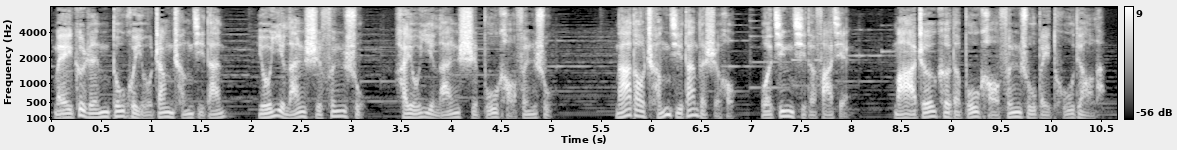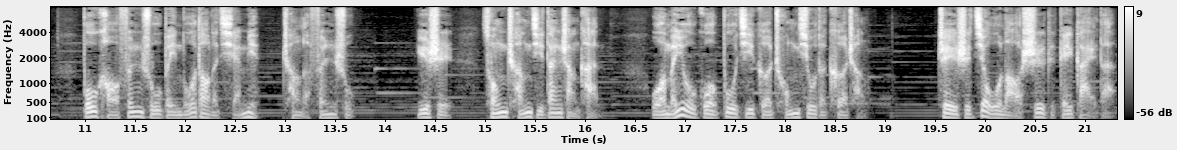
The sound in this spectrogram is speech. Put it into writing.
每个人都会有张成绩单，有一栏是分数，还有一栏是补考分数。拿到成绩单的时候，我惊奇地发现，马哲课的补考分数被涂掉了。补考分数被挪到了前面，成了分数。于是从成绩单上看，我没有过不及格重修的课程。这是教务老师给改的，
